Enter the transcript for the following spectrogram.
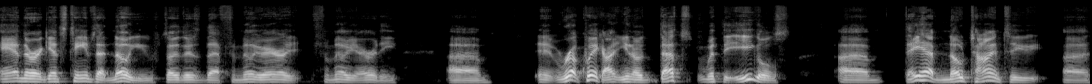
and they're against teams that know you, so there's that familiarity familiarity. Um, real quick, I you know that's with the Eagles. Um, they have no time to uh,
